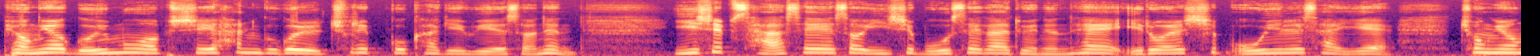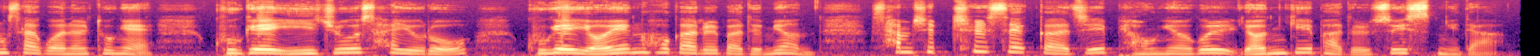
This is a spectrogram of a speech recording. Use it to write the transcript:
병역 의무 없이 한국을 출입국하기 위해서는 24세에서 25세가 되는 해 1월 15일 사이에 총영사관을 통해 국외 이주 사유로 국외 여행 허가를 받으면 37세까지 병역을 연기받을 수 있습니다.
